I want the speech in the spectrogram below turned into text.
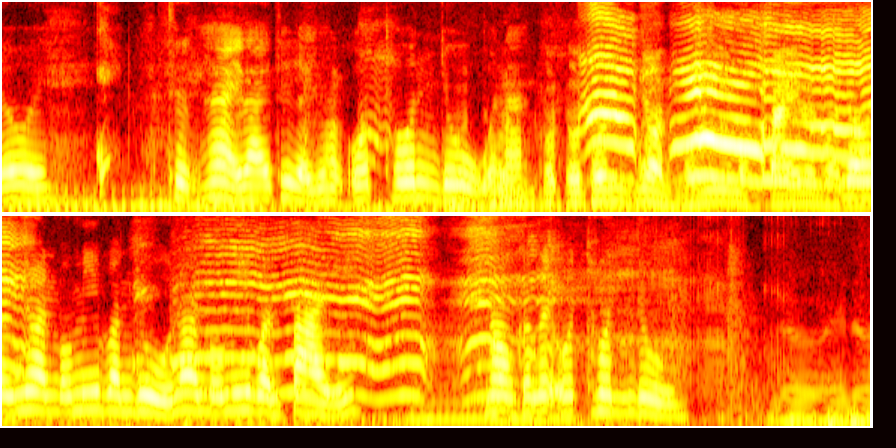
โดยถึงหายรายเถื่ออยู่หักอดทนอยู่อะนะอดอดทนย่อนบ่มีหม่องไปแม่นบ่โดยนอนบ่มีบ่อนอยู่นอนบ่มีบ่อนไปน้องก็เลยอดทนอยู่เลยเลย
